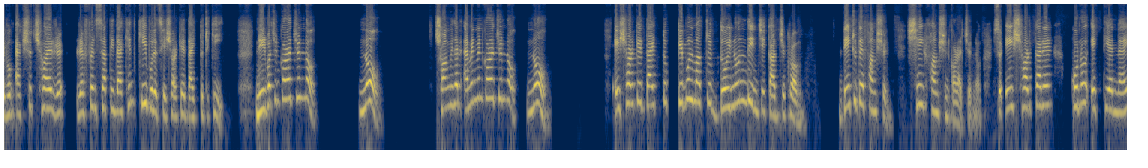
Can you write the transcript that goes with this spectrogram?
এবং একশো ছয়ের রেফারেন্স আপনি দেখেন কি বলেছে সরকারের দায়িত্বটা কি? নির্বাচন করার জন্য? নো সংবিধান অ্যামেন্ডমেন্ট করার জন্য? নো এই সরকারের দায়িত্ব কেবলমাত্র দৈনন্দিন যে কার্যক্রম ডে টু ডে ফাংশন সেই ফাংশন করার জন্য। সো এই সরকারের কোনো এখতিয়ার নাই,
